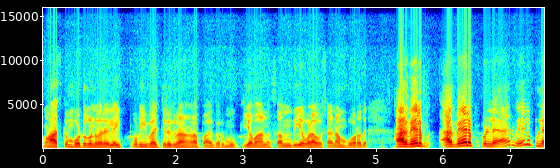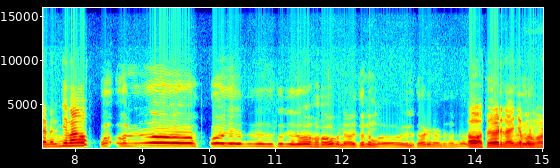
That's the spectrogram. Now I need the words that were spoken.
மாஸ்கம் போட்டு கொண்டு வரையில இப்படி வச்சிருக்கிறாங்களாப்பா. இது ஒரு முக்கியமான சந்தி. எவ்வளவு சனம் போகிறது யார் வேலை யார் வேலை பிள்ளை? யார் வேலை பிள்ளை? என்ன இங்கே வாங்க சொல்லுங்க. ஓ தேடி நான் போகிறோங்க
